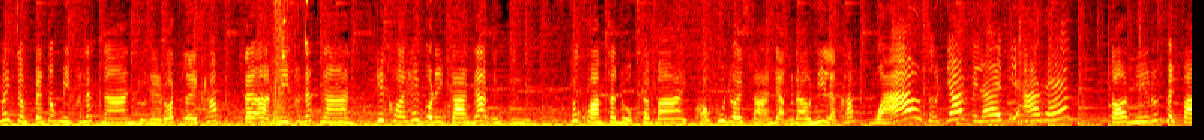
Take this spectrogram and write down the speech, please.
ไม่จำเป็นต้องมีพนักงานอยู่ในรถเลยครับ แต่อาจมีพนักงานที่คอยให้บริการด้านอื่นๆ เพื่อความสะดวกสบายของผู้โดยสารอย่างเรานี่แหละครับ ว้าว สุดยอดไปเลยพี่อาเร็กตอนนี้รถไฟฟ้า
